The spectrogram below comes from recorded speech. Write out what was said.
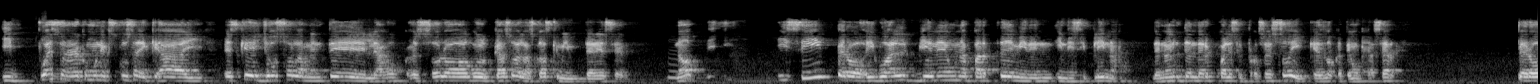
Y puede sonar como una excusa de que, ay, es que yo solamente le hago, solo hago caso a las cosas que me interesen, ¿no? Y, y sí, pero igual viene una parte de mi indisciplina, de no entender cuál es el proceso y qué es lo que tengo que hacer. Pero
